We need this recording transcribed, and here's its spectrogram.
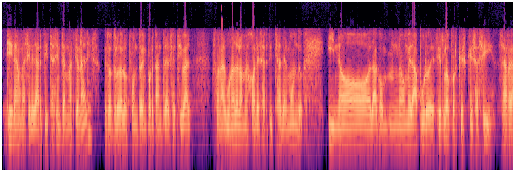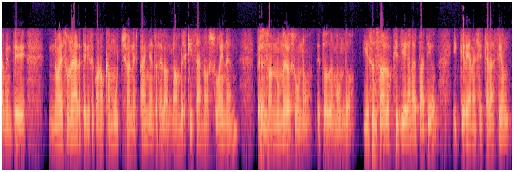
llegan una serie de artistas internacionales, que es otro de los puntos importantes del festival. Son algunos de los mejores artistas del mundo y no da, no me da apuro decirlo porque es que es así. O sea, realmente no es un arte que se conozca mucho en España, entonces los nombres quizás no suenan, pero son números uno de todo el mundo. Y esos son los que llegan al patio y crean esa instalación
